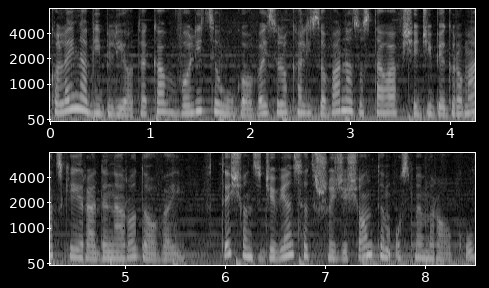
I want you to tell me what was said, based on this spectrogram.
Kolejna biblioteka w Wolicy Ługowej zlokalizowana została w siedzibie Gromadzkiej Rady Narodowej. W 1968 roku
